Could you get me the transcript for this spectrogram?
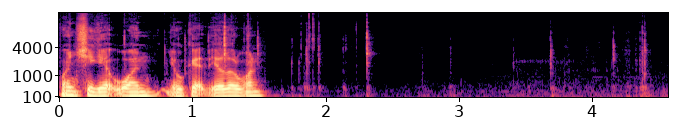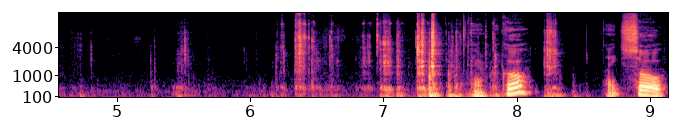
Once you get one, you'll get the other one. There we go, like so.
